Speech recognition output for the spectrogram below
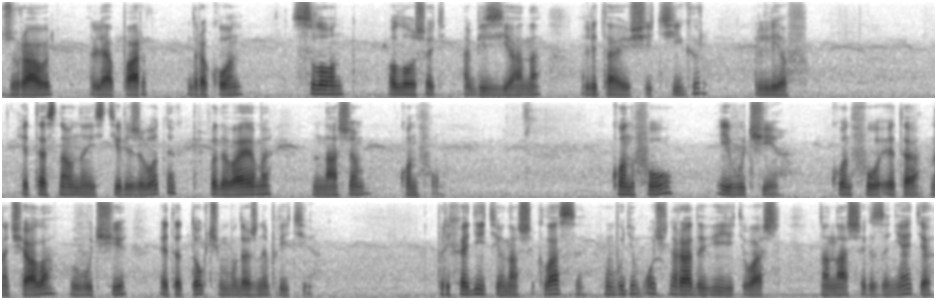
журавль, леопард, дракон, слон, лошадь, обезьяна, летающий тигр – лев. Это основные стили животных, преподаваемые нашим конфу. Конфу и вучи. Конфу – это начало, вучи – это то, к чему мы должны прийти. Приходите в наши классы, мы будем очень рады видеть вас на наших занятиях.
